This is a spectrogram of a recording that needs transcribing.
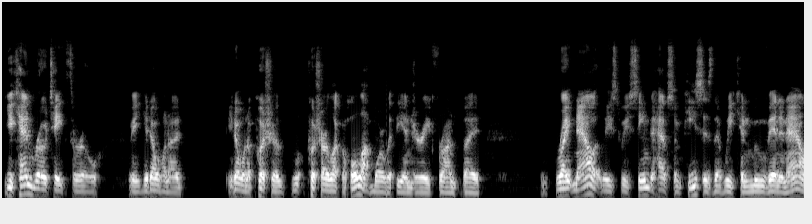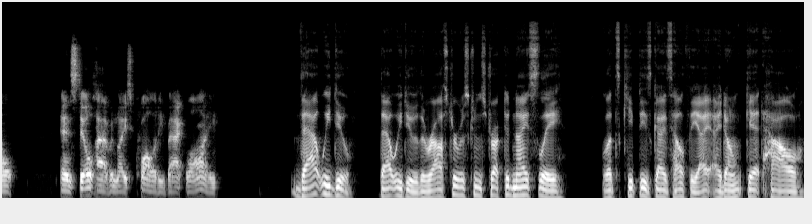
you can rotate through. I mean, you don't want to you don't want to push a, push our luck a whole lot more with the injury front, but right now at least we seem to have some pieces that we can move in and out and still have a nice quality back line. That we do. That we do. The roster was constructed nicely. Let's keep these guys healthy. I, I don't get how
